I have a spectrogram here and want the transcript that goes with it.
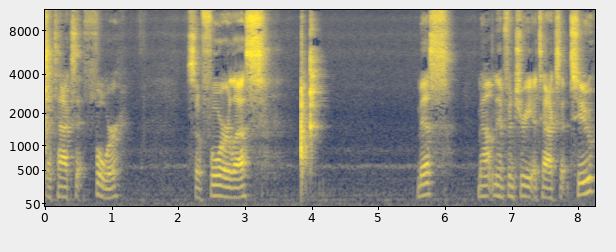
attacks at four. So four or less. Miss. Mountain infantry attacks at two.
